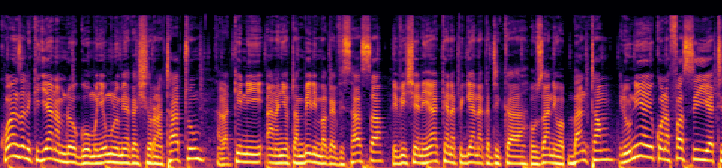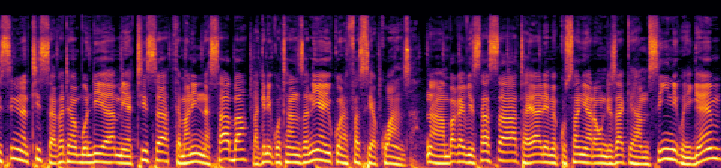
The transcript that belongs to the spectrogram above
kwanza ni kijana mdogo mwenye umri wa miaka 23, lakini ana nyota mbili mpaka hivi sasa. Divisheni yake anapigana katika uzani wa bantam. Dunia yuko nafasi ya 99 kati ya mabondia 987 lakini kwa Tanzania yuko nafasi ya kwanza, na mpaka hivi sasa tayari amekusanya raundi zake hamsini kwenye game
